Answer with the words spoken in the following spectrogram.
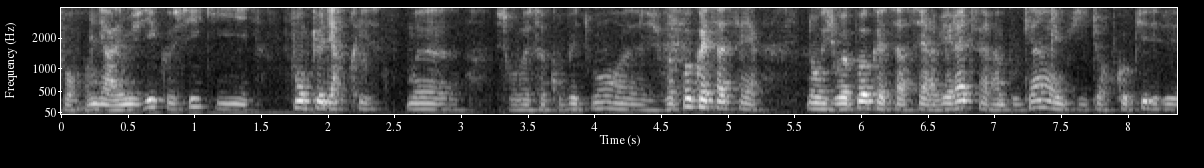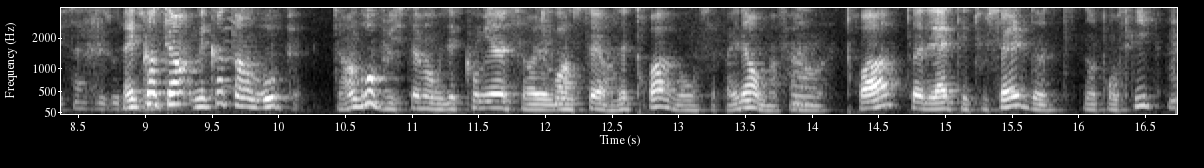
pour revenir à la musique aussi, qui font que des reprises. Moi, je trouve ça complètement. euh, je vois pas à quoi ça sert. Donc, je vois pas que ça servirait de faire un bouquin et puis de recopier des dessins que les autres. Mais quand ont t'es fait. en, mais quand t'es en groupe, groupe justement. Vous êtes combien sur le Trois. Monster? Vous êtes trois? Bon, c'est pas énorme. Enfin, Non. trois. Toi, là, t'es tout seul dans, dans ton slip. Hmm.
